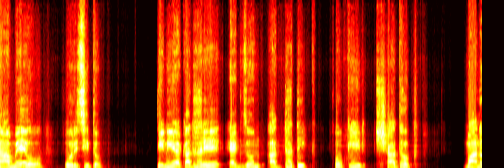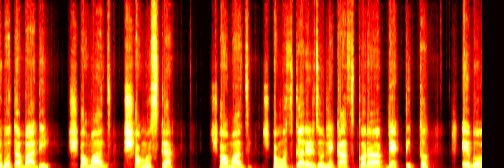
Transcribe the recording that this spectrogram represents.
নামেও পরিচিত। তিনি একাধারে একজন আধ্যাত্মিক ফকির সাধক, মানবতাবাদী, সমাজ সংস্কার, সমাজ সংস্কারের জন্য কাজ করা ব্যক্তিত্ব এবং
